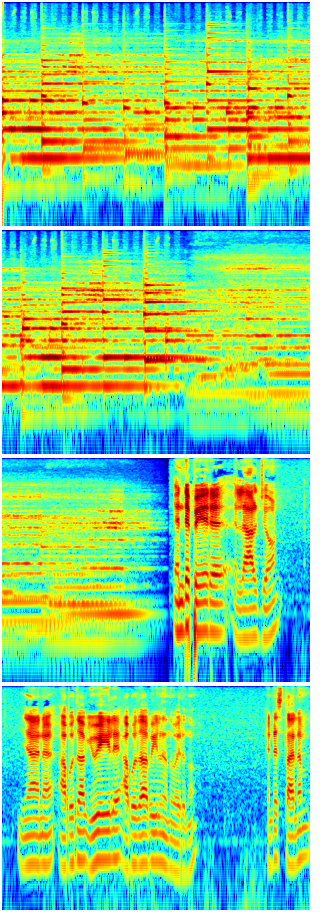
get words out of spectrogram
എന്റെ പേര് ലാൽ ജോൺ. ഞാൻ അബുദാബി യു എയിലെ അബുദാബിയിൽ നിന്ന് വരുന്നു. എന്റെ സ്ഥലം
